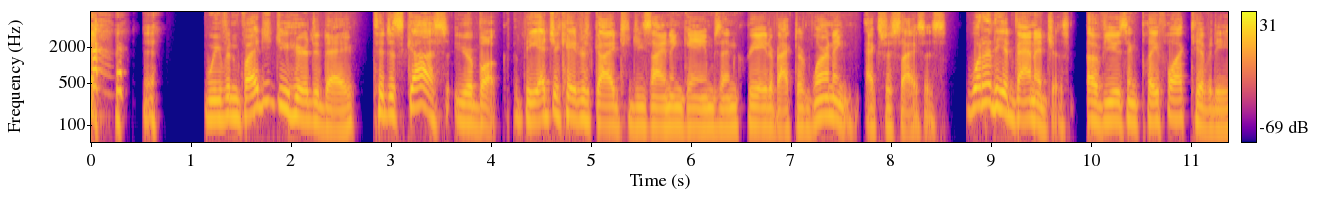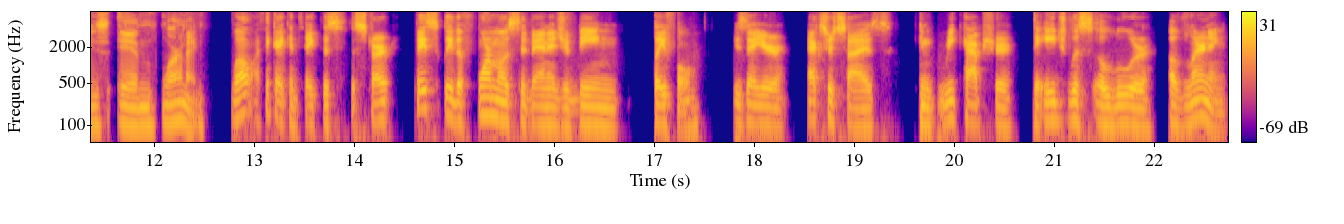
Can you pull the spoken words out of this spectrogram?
We've invited you here today to discuss your book, The Educator's Guide to Designing Games and Creative Active Learning Exercises. What are the advantages of using playful activities in learning? Well, I think I can take this to start. Basically, the foremost advantage of being playful is that your exercise can recapture the ageless allure of learning.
